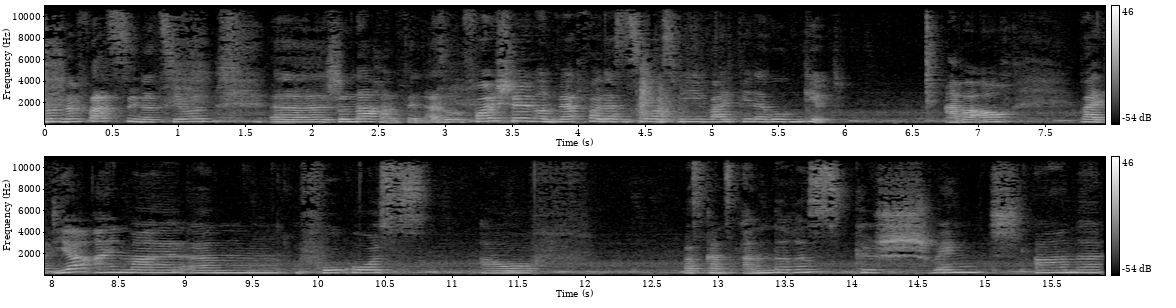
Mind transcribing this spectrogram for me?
so eine Faszination äh, schon nachempfinden. Also voll schön und wertvoll, dass es sowas wie Waldpädagogen gibt. Aber auch bei dir einmal ähm, Fokus auf was ganz anderes geschwenkt, Arne.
